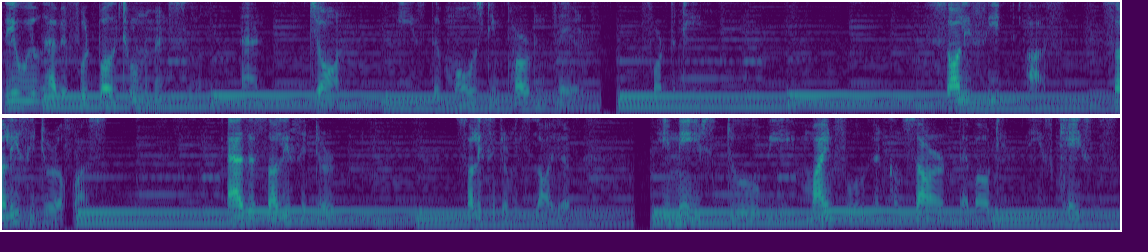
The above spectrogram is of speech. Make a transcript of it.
they will have a football tournament soon and John is the most important player for the team. Solicit us, solicitor of us. As a solicitor, solicitor means lawyer, he needs to be mindful and concerned about his cases.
